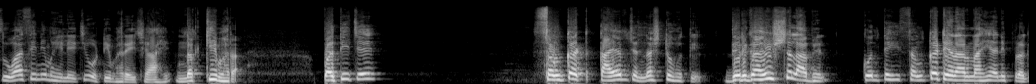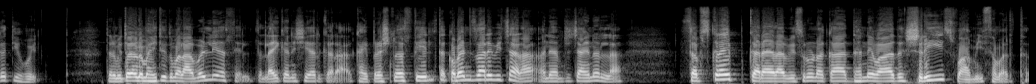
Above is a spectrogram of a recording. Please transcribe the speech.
सुवासिनी महिलेची ओटी भरायची आहे नक्की भरा. पतीचे संकट कायमचे नष्ट होतील दीर्घायुष्य लाभेल कोणतेही संकट येणार नाही आणि प्रगती होईल. तर मित्रांनो माहिती तुम्हाला आवडली असेल तर लाईक आणि शेअर करा. काही प्रश्न असतील तर कमेंट्सद्वारे विचारा आणि आमच्या चॅनलला सबस्क्राईब करायला विसरू नका. धन्यवाद. श्री स्वामी समर्थ.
